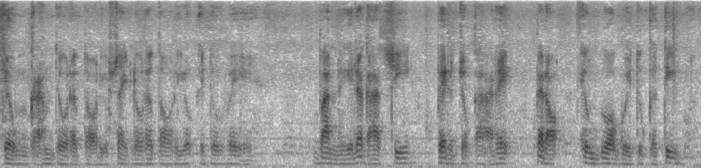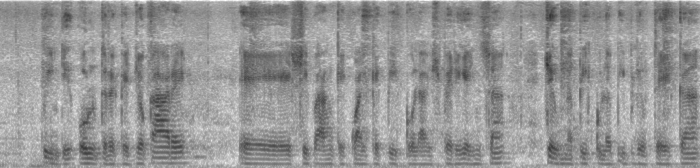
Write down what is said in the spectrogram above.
c'è un grande oratorio, sai l'oratorio è dove vanno i ragazzi per giocare, però è un luogo educativo, quindi oltre che giocare e si fa anche qualche piccola esperienza, c'è una piccola biblioteca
